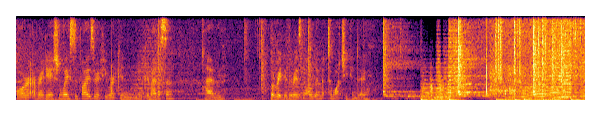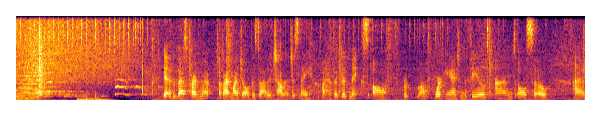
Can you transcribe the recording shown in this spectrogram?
or a radiation waste advisor if you work in nuclear medicine. Um, but really there is no limit to what you can do. Yeah, the best part my, about my job is that it challenges me. I have a good mix of, of working out in the field and also um,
